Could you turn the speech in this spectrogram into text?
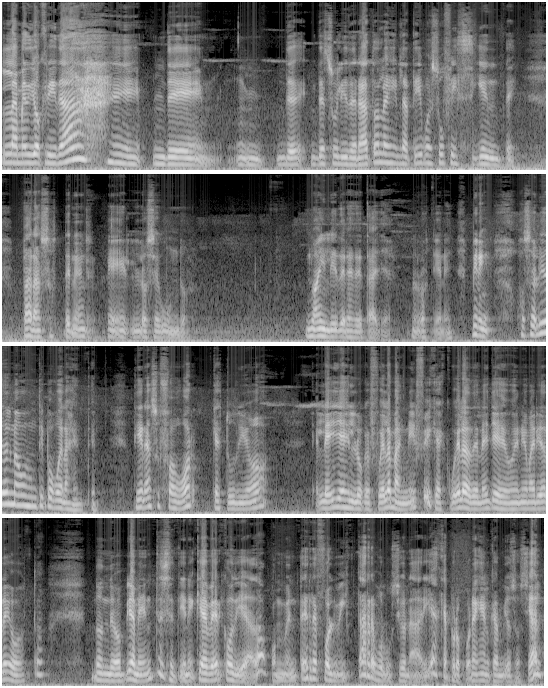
La mediocridad eh, de, de, su liderato legislativo es suficiente para sostener eh, lo segundo. No hay líderes de talla, no los tienen. Miren, José Luis del Mau es un tipo buena gente tiene a su favor que estudió leyes en lo que fue la magnífica escuela de leyes de Eugenio María de Hostos, donde obviamente se tiene que haber codiado con mentes reformistas, revolucionarias que proponen el cambio social.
